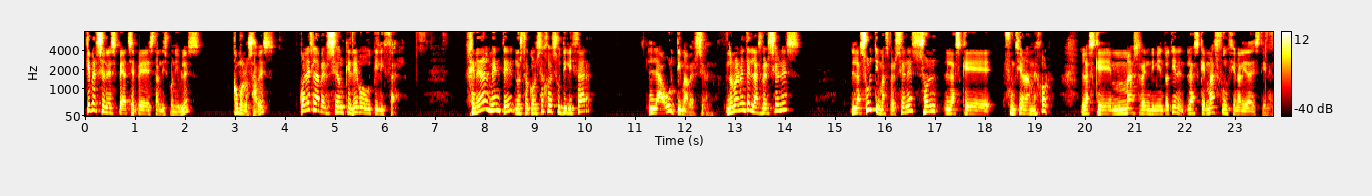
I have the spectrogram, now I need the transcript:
¿Qué versiones PHP están disponibles? ¿Cómo lo sabes? ¿Cuál es la versión que debo utilizar? Generalmente nuestro consejo es utilizar la última versión. Normalmente las versiones, las últimas versiones son las que funcionan mejor, las que más rendimiento tienen, las que más funcionalidades tienen.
